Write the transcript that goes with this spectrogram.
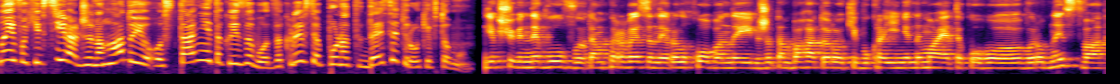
Ну і фахівці, адже нагадую, останній такий завод закрився понад 10 років тому. Якщо він не був там перевезений, релокований вже там багато років в Україні немає такого виробництва.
